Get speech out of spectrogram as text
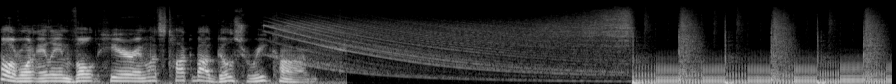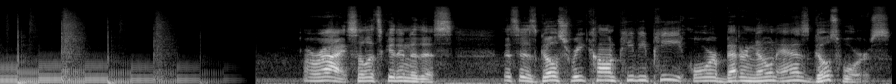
Hello everyone, Alien Volt here, and let's talk about Ghost Recon. Alright, so let's get into this. This is Ghost Recon PvP, or better known as Ghost Wars.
